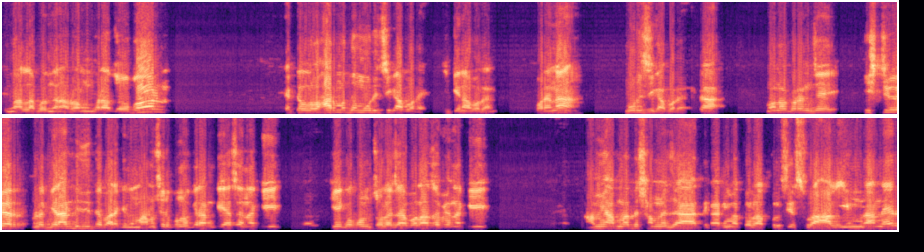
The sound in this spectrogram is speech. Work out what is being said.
কিন্তু আল্লাহ বলছেন না, রং ভরা যৌবন। একটা লোহার মধ্যে মরিচিকা পড়ে, ঠিক না বলেন? পরে না? মরিচিকা পড়ে। এটা মনে করেন যে স্টিলের গ্যারান্টি দিতে পারে, কিন্তু মানুষের কোনো গ্যারান্টি আছে নাকি? কে কখন চলে যায় বলা যাবে নাকি? আমি আপনাদের সামনে যে আয়াত কারিমা তোলাত করেছি, সূরা আল ইমরানের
